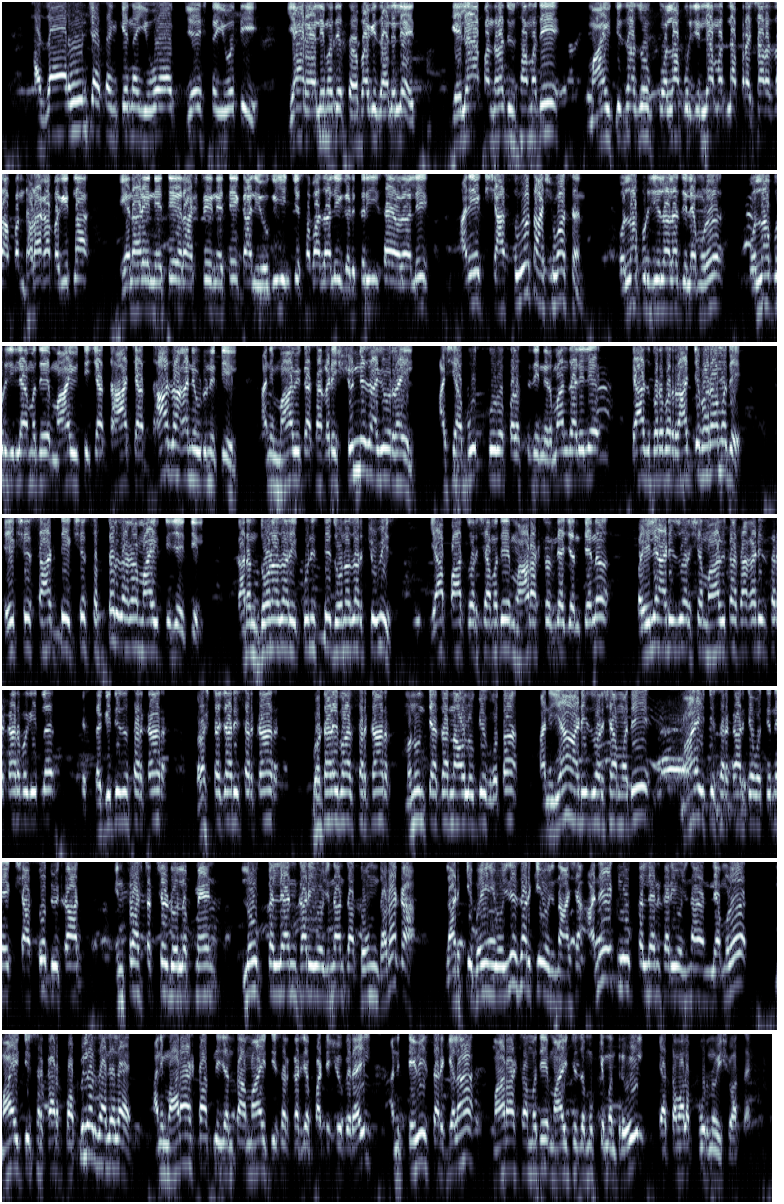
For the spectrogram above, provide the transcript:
हजारोंच्या संख्येनं युवक ज्येष्ठ युवती या रॅलीमध्ये सहभागी झालेले आहेत. गेल्या पंधरा दिवसामध्ये महायुतीचा जो कोल्हापूर जिल्ह्यामधला प्रचाराचा आपण धडाका बघितला येणारे नेते राष्ट्रीय नेते काल योगीजींची सभा झाली गडकरीजी साहेब आले. आणि एक शाश्वत आश्वासन कोल्हापूर जिल्ह्याला दिल्यामुळं कोल्हापूर जिल्ह्यामध्ये महायुतीच्या दहाच्या दहा जागा निवडून येतील आणि महाविकास आघाडी शून्य जागेवर राहील अशी अभूतपूर्व परिस्थिती निर्माण झालेली आहे. त्याचबरोबर राज्यभरामध्ये एकशे साठ ते एकशे सत्तर जागा महायुतीच्या येतील. कारण दोन हजार एकोणीस ते दोन हजार चोवीस या पाच वर्षामध्ये महाराष्ट्रातल्या जनतेनं पहिले अडीच वर्ष महाविकास आघाडीचं सरकार बघितलं. ते स्थगितीचं सरकार भ्रष्टाचारी सरकार घोटाळेबाज सरकार म्हणून त्याचा नावलौकिक होता. आणि या अडीच वर्षामध्ये महायुती सरकारच्या वतीने एक शाश्वत विकास इन्फ्रास्ट्रक्चर डेव्हलपमेंट लोक कल्याणकारी योजनांचा दोन धडाका लाडकी बहीण योजनेसारखी योजना अशा अनेक लोक कल्याणकारी योजना आणल्यामुळं महायुती सरकार पॉप्युलर झालेलं आहे. आणि महाराष्ट्रातली जनता महायुती सरकारच्या पाठीशी उभी राहील. आणि तेवीस तारखेला महाराष्ट्रामध्ये महायुतीचा मुख्यमंत्री होईल याचा मला पूर्ण विश्वास आहे.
